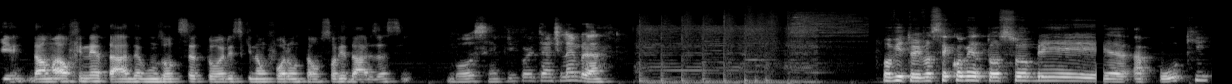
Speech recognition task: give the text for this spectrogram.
que dar uma alfinetada em alguns outros setores que não foram tão solidários assim. Boa, sempre importante lembrar. Ô, Vitor, e você comentou sobre a PUC,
